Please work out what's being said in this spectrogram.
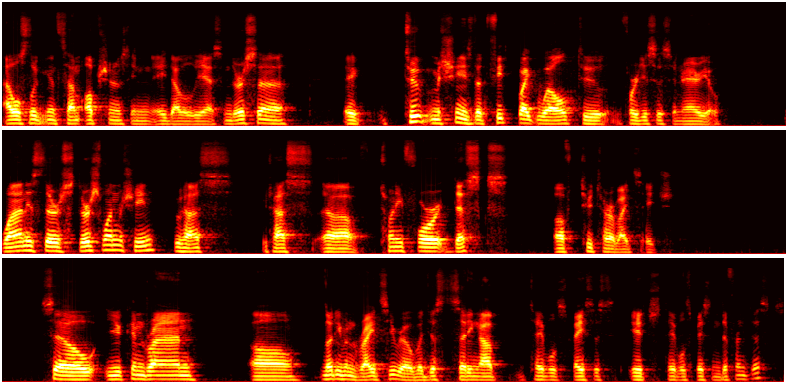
I was looking at some options in AWS, and there's a, a two machines that fit quite well to for this scenario. One is there's there's one machine who has which has uh, 24 disks of two terabytes each. So you can run uh, not even RAID zero, but just setting up table spaces, each table space on different disks,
